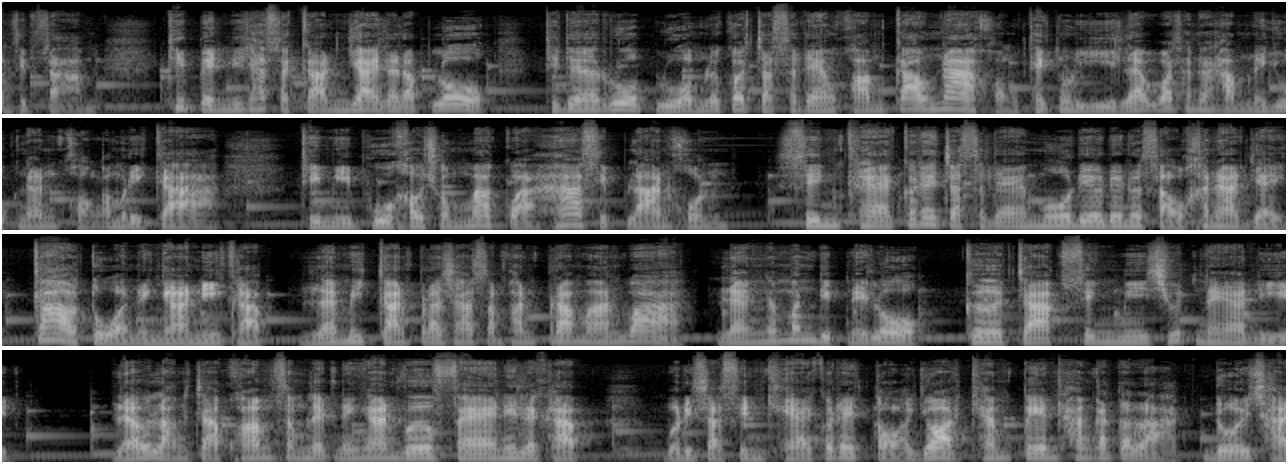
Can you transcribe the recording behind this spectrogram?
1933 ที่เป็นนิทรรศการใหญ่ระดับโลก ที่ได้รวบรวมแล้วก็จัดแสดงความก้าวหน้าของเทคโนโลยีและวัฒนธรรมในยุคนั้นของอเมริกา ที่มีผู้เข้าชมมากกว่า 50 ล้านคนซินแคร์ก็ได้จัดแสดงโมเดลไดโนเสาร์ขนาดใหญ่ 9 ตัวในงานนี้ครับ และมีการประชาสัมพันธ์ประมาณว่าแหล่งน้ำมันดิบในโลก เกิดจากสิ่งมีชีวิตในอดีต แล้วหลังจากความสำเร็จในงานเวิร์แฟร์นี่แหละครับ บริษัทซินแคร์ก็ได้ต่อยอดแคมเปญทางการตลาด โดยใช้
